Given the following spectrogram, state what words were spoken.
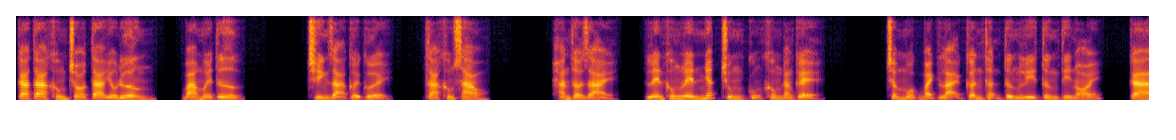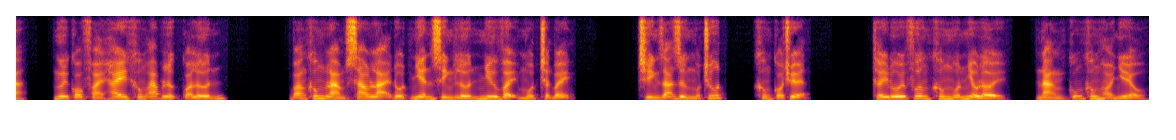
ca ta không cho ta yêu đương, 34. Trình Dã cười cười, ta không sao. Hắn thở dài, lên không lên nhất trung cũng không đáng kể. Trầm Mục Bạch lại cẩn thận từng ly từng tí nói, ca, ngươi có phải hay không áp lực quá lớn? Bằng không làm sao lại đột nhiên sinh lớn như vậy một trận bệnh. Trình giã dừng một chút, không có chuyện. Thấy đối phương không muốn nhiều lời, nàng cũng không hỏi nhiều,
